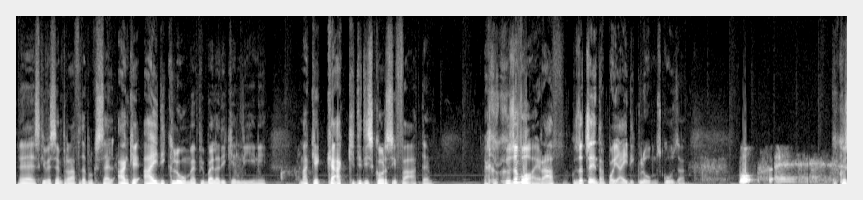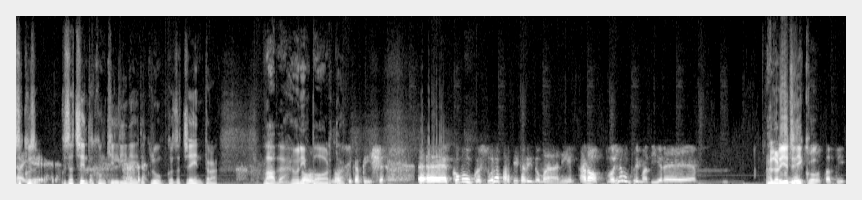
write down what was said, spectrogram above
Eh, scrive sempre Raff da Bruxelles. Anche Heidi Klum è più bella di Chiellini. Ma che cacchi di discorsi fate? Ecco, Cosa vuoi, Raff? Cosa c'entra poi Heidi Klum? Scusa. Boh, eh, Cosa, cosa- eh, cosa c'entra con Chiellini e Heidi Klum? Cosa c'entra? Vabbè, non, non, importa. non si capisce. Eh, comunque, sulla partita di domani, ah no, vogliamo prima dire. mh, Allora, io ti dico- ci Sono stati...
